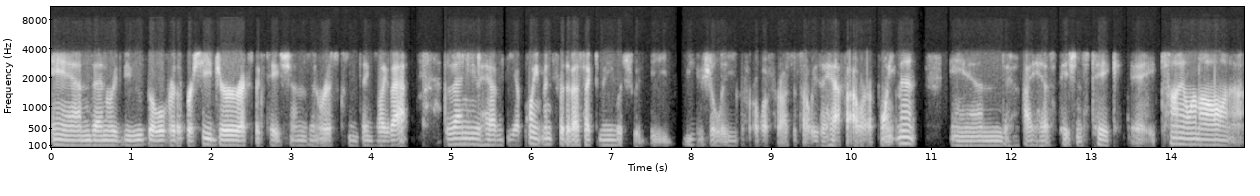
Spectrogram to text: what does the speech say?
and then review, go over the procedure, expectations, and risks, and things like that. Then you have the appointment for the vasectomy, which would be usually, for, for us, it's always a half hour appointment. And I have patients take a Tylenol and a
